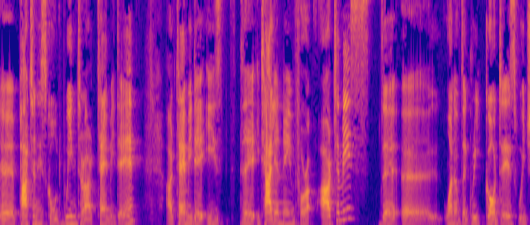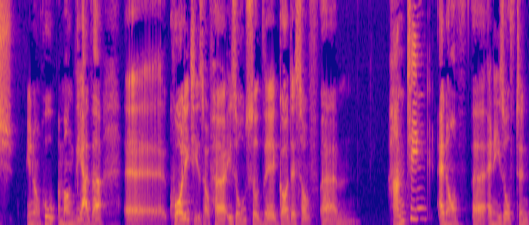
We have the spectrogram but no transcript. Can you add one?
uh, pattern is called Winter Artemide. Artemide is the Italian name for Artemis, the uh, one of the Greek goddess, which, you know, who among the other uh, qualities of her is also the goddess of um, hunting and of uh, and is often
